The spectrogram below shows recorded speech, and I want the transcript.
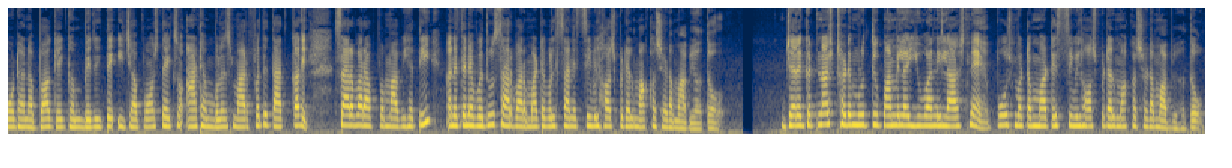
મોઢાના ભાગે ગંભીર રીતે ઈજા પહોંચતા એકસો આઠ એમ્બ્યુલન્સ મારફતે તાત્કાલિક સારવાર આપવામાં આવી હતી અને તેને વધુ સારવાર માટે વલસાડની સિવિલ હોસ્પિટલમાં ખસેડવામાં આવ્યો હતો. જ્યારે ઘટના સ્થળે મૃત્યુ પામેલા યુવાની લાશને પોસ્ટમોર્ટમ માટે સિવિલ હોસ્પિટલમાં ખસેડવામાં આવ્યો હતો.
